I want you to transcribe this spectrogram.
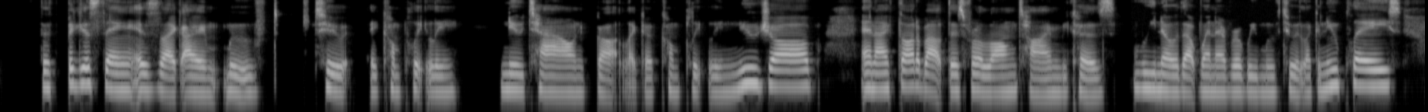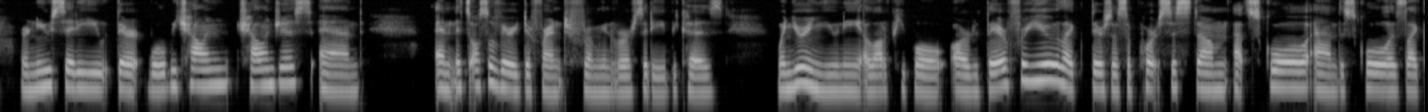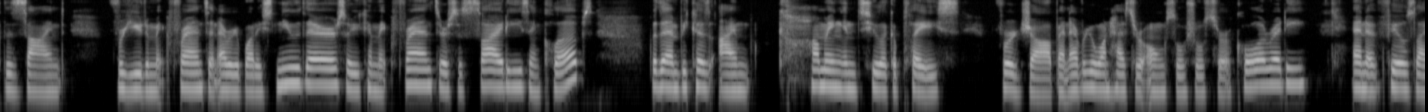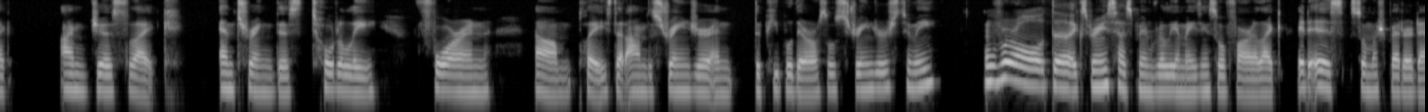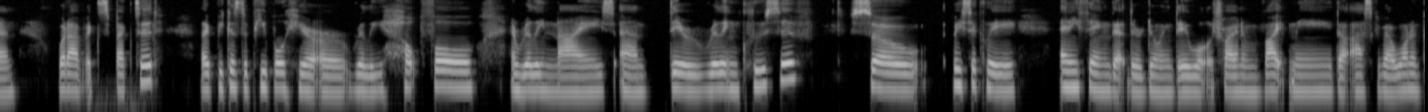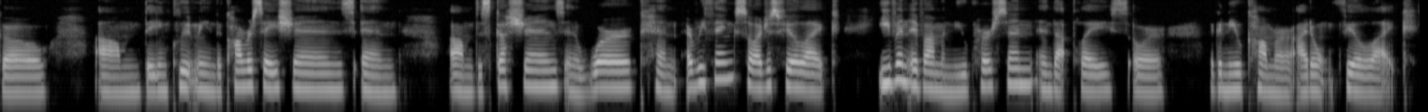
the biggest thing is like I moved to a completely new town, got like a completely new job, and I've thought about this for a long time because we know that whenever we move to like a new place or new city, there will be challenge challenges and and it's also very different from university because when you're in uni a lot of people are there for you. Like there's a support system at school and the school is like designed for you to make friends and everybody's new there so you can make friends. There's societies and clubs. But then because i'm coming into like a place for a job and everyone has their own social circle already and it feels like i'm just like entering this totally foreign um, place that I'm the stranger and the people there are also strangers to me. Overall, the experience has been really amazing so far. Like, it is so much better than what I've expected. Like, because the people here are really helpful and really nice and they're really inclusive. So, basically, anything that they're doing, they will try and invite me. They'll ask if I want to go. Um, they include me in the conversations and um, discussions and work and everything. So I just feel like even if I'm a new person in that place or like a newcomer, I don't feel like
